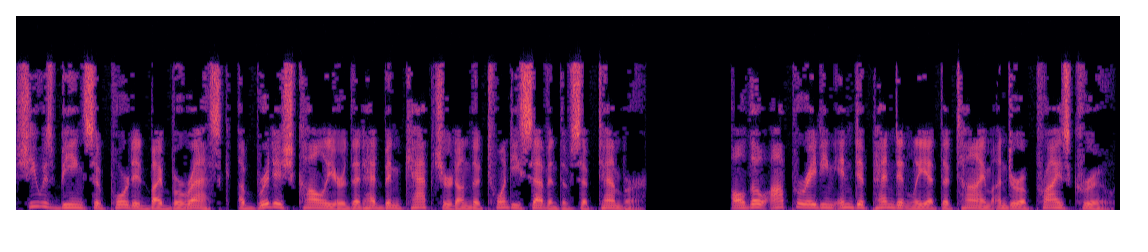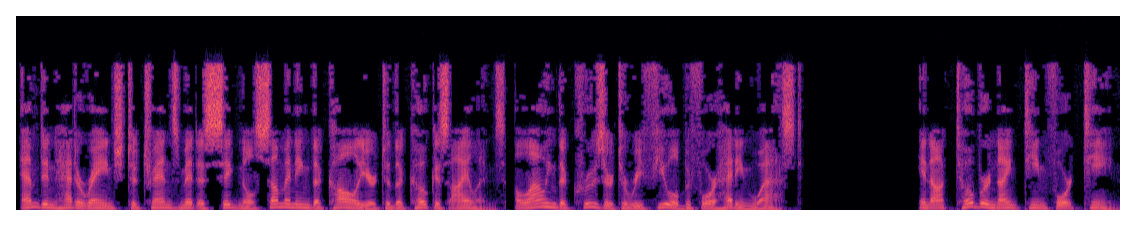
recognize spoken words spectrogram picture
She was being supported by Buresk, a British collier that had been captured on 27 September. Although operating independently at the time under a prize crew, Emden had arranged to transmit a signal summoning the collier to the Cocos Islands, allowing the cruiser to refuel before heading west. In October 1914,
